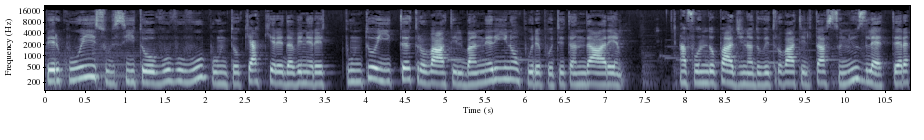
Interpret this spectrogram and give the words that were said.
Per cui sul sito www.chiacchieredavenere.it trovate il bannerino oppure potete andare a fondo pagina dove trovate il tasto newsletter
